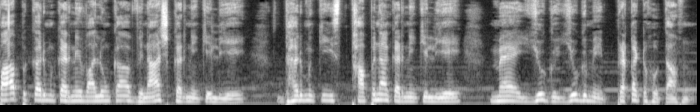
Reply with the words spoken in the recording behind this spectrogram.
पाप कर्म करने वालों का विनाश करने के लिए, धर्म की स्थापना करने के लिए मैं युग युग में प्रकट होता हूँ।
